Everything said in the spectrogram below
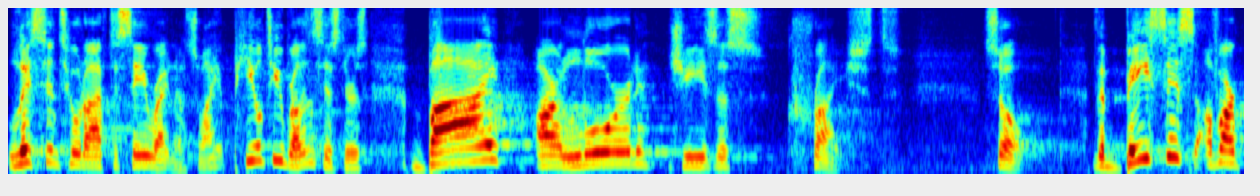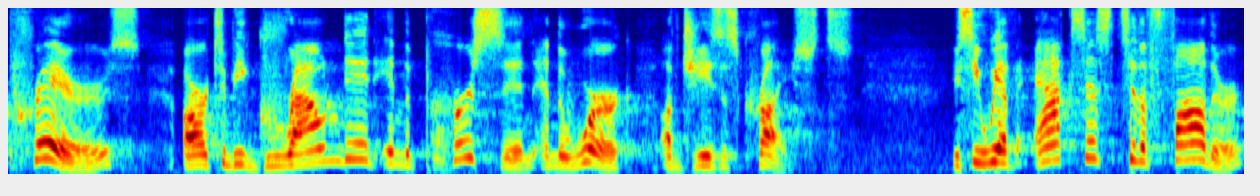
listen to what I have to say right now. So I appeal to you, brothers and sisters, by our Lord Jesus Christ. So the basis of our prayers are to be grounded in the person and the work of Jesus Christ. You see, we have access to the Father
